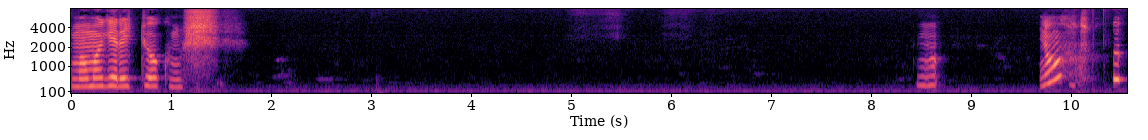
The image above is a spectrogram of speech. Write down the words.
Sıkmama gerek yokmuş. Ne- oldu?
